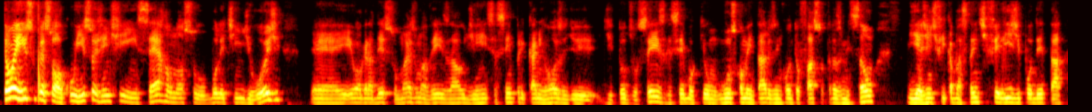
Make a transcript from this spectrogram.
Então é isso, pessoal. Com isso, a gente encerra o nosso boletim de hoje. É, eu agradeço mais uma vez a audiência sempre carinhosa de, de todos vocês. Recebo aqui alguns comentários enquanto eu faço a transmissão e a gente fica bastante feliz de poder estar tá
